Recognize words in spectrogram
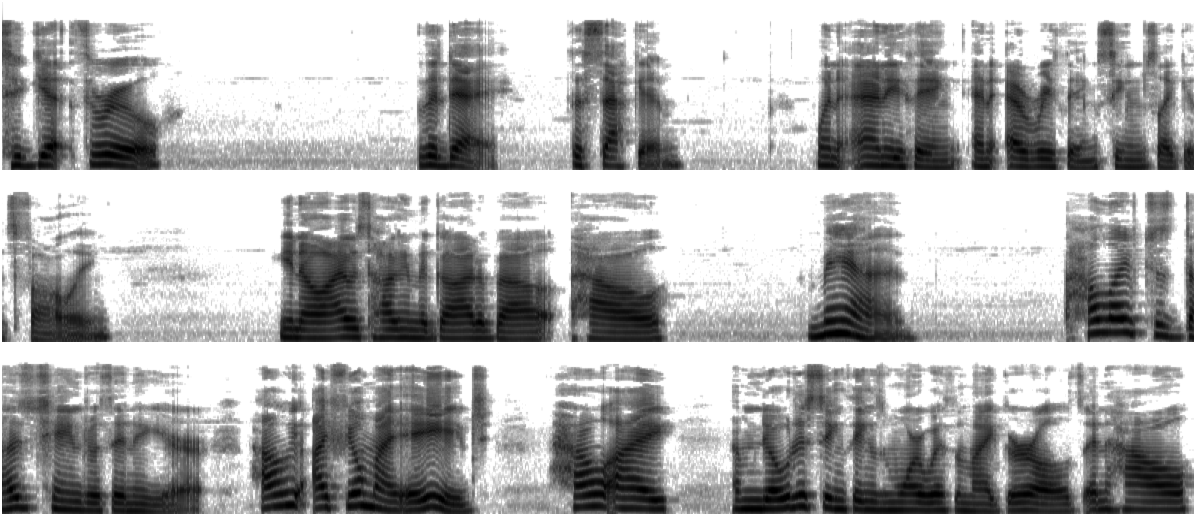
to get through the day, the second, when anything and everything seems like it's falling. You know, I was talking to God about how man, how life just does change within a year. How I feel my age, how I am noticing things more with my girls, and how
